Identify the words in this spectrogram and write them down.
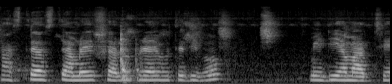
আস্তে আস্তে আমরা এই শ্যালো ফ্রাই হতে দিব মিডিয়াম আছে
